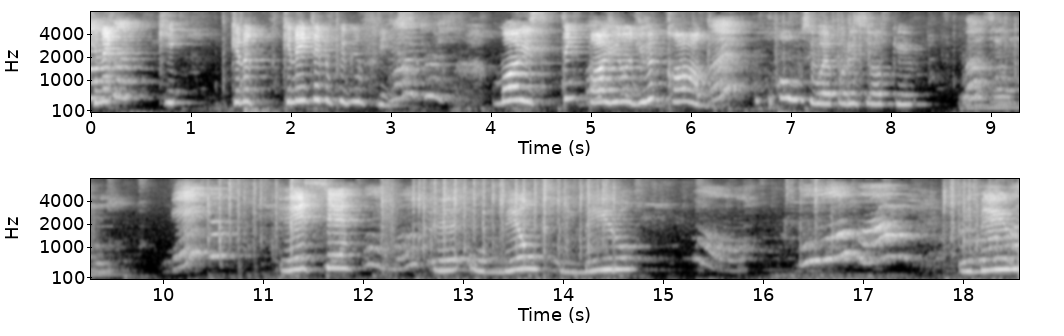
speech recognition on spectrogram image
Que nem. Que, nem- tem no Pinguim Flix. Mas tem página de recado. Qual você vai aparecer aqui? Por exemplo. Esse é o meu primeiro. Primeiro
